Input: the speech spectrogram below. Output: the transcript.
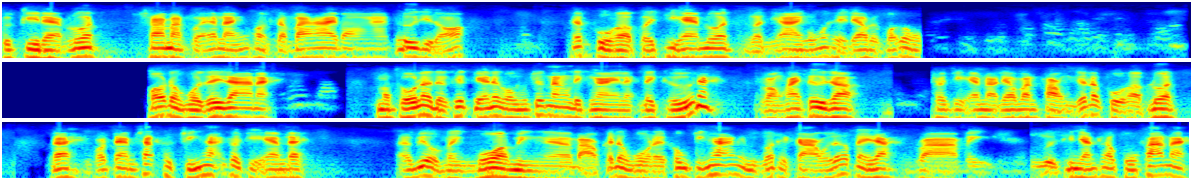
Cực kỳ đẹp luôn. Size mặt của em này khoảng tầm 32 34 gì đó. Rất phù hợp với chị em luôn. Gần như ai cũng có thể đeo được mẫu đồng hồ. Mẫu đồng hồ dây da này. Một số là được thiết kế là gồm chức năng lịch ngày này lịch thứ này vòng 24 giờ. Cho chị em nào đeo văn phòng rất là phù hợp luôn. Đây có tem xác thực chính hãng cho chị em đây. Đấy, ví dụ mình mua mình à, bảo cái đồng hồ này không chính hãng thì mình có thể cào cái lớp này ra và mình gửi tin nhắn theo cú pháp này.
